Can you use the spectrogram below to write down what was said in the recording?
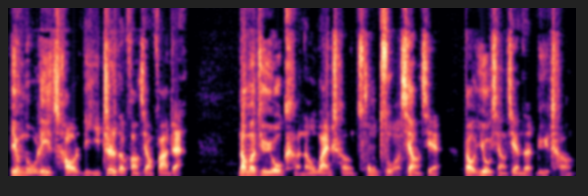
并努力朝理智的方向发展，那么就有可能完成从左象限到右象限的旅程。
